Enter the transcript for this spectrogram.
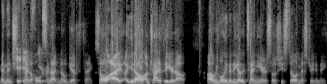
And then she kind of holds You're to right. that no gift thing. So I, you know, I'm trying to figure it out. Uh, we've only been together 10 years, so she's still a mystery to me.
